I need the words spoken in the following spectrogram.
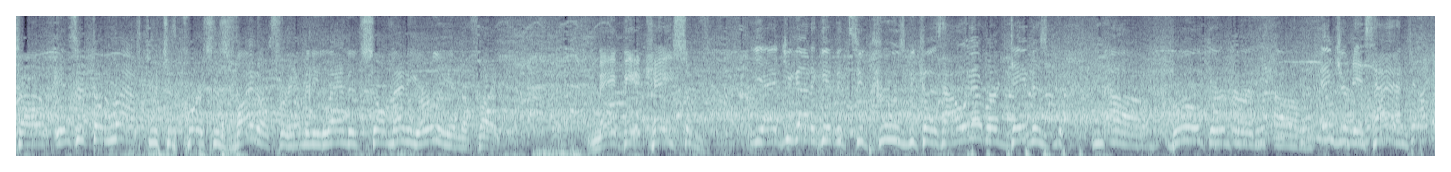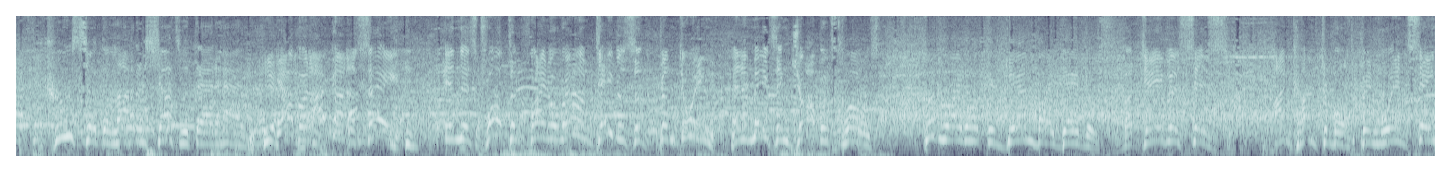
So is it the left, which of course is vital for him, and he landed so many early in the fight. Maybe a case of Yeah, you got to give it to Cruz because however Davis uh, broke or, or um, injured his hand, Cruz took a lot of shots with that hand. Yeah, but I gotta say, in this 12th and final round, Davis has been doing an amazing job with Close. Good right hook again by Davis. But Davis is uncomfortable, It's been wincing,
